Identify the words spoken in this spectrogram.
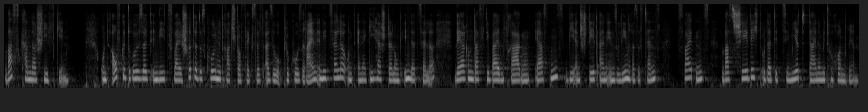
Was kann da schiefgehen? Und aufgedröselt in die zwei Schritte des Kohlenhydratstoffwechsels, also Glucose rein in die Zelle und Energieherstellung in der Zelle, wären das die beiden Fragen. Erstens, wie entsteht eine Insulinresistenz? Zweitens, was schädigt oder dezimiert deine Mitochondrien?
